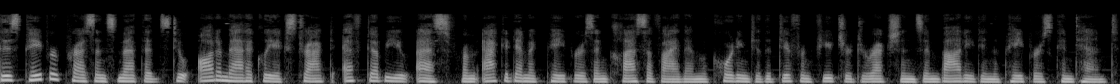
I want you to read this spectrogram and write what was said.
This paper presents methods to automatically extract FWS from academic papers and classify them according to the different future directions embodied in the paper's content.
